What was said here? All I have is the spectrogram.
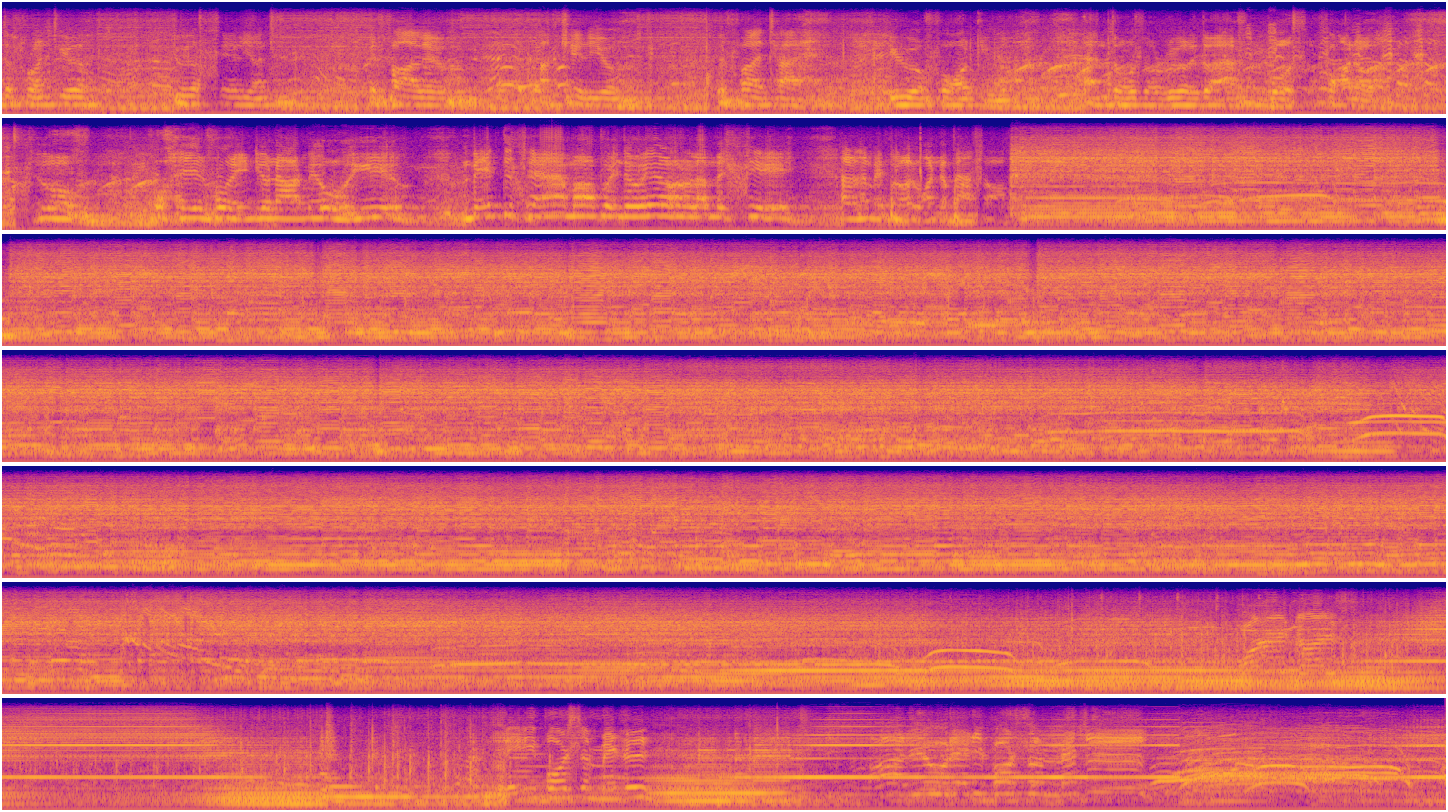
at the frontier. You're a salient. They follow and kill you. If I tie. You are forgiver. And those are really the African words of honor. So, hail for Indian Army over here. Make the time up in the air and let me see. And let me blow you on the back off. For some metal? Are you ready for some metal?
